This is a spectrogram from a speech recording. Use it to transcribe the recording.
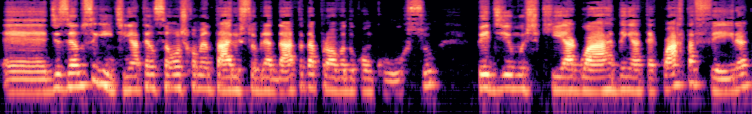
É, dizendo o seguinte: em atenção aos comentários sobre a data da prova do concurso, pedimos que aguardem até quarta-feira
